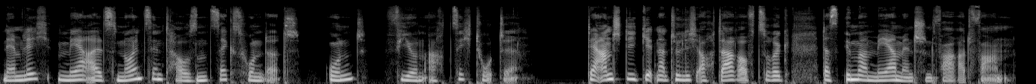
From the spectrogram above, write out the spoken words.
Nämlich mehr als 19.600 und 84 Tote. Der Anstieg geht natürlich auch darauf zurück, dass immer mehr Menschen Fahrrad fahren.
